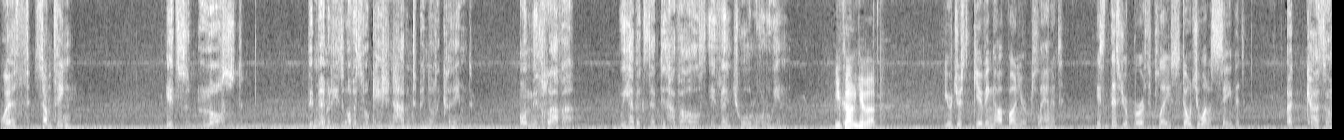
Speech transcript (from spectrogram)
worth something? It's lost. The memories of its location haven't been reclaimed. On Mithrava, we have accepted Havarl's eventual ruin. You can't give up. You're just giving up on your planet? Isn't this your birthplace? Don't you want to save it? A chasm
